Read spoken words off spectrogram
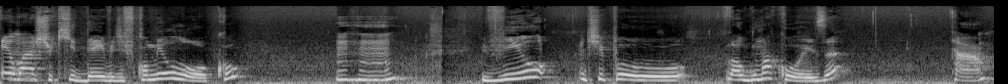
Eu acho que David ficou meio louco. Viu, tipo, alguma coisa. Tá.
